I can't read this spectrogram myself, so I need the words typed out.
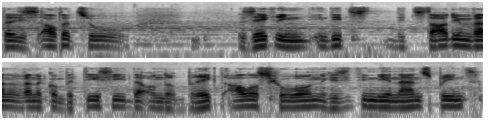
Dat is altijd zo... Zeker in, in dit, dit stadium van, van de competitie, dat onderbreekt alles gewoon. Je zit in die eindsprint,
